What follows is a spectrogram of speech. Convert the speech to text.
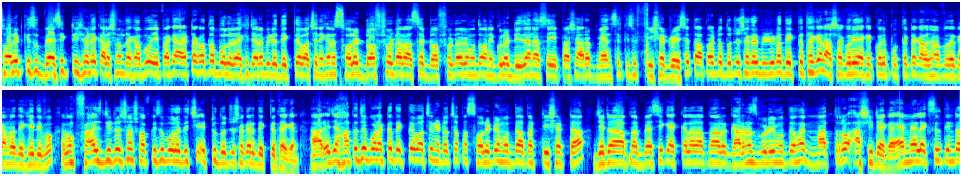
সলিড কিছু বেসিক টি শার্টের কালেকশন দেখাবো। এই আরেকটা কথা বলে রাখি, যারা ভিডিও দেখতে পাচ্ছেন, এখানে সলিড শোল্ডার আছে। শোল্ডারের মধ্যে অনেকগুলো ডিজাইন আছে, এই পাশে আরও মেন্সের কিছু টি শার্ট রয়েছে। তো আপনারা একটা ভিডিওটা দেখতে থাকেন, আশা করি এক এক করে প্রত্যেকটা কালেকশন আপনাদেরকে আমরা দেখিয়ে দিব। এবং প্রাইস ডিটেলস সহ সবকিছু বলে দিচ্ছি, একটু ধৈর্য সহকারে দেখতে থাকেন। আর এই যে হাতে যে প্রোডাক্টটা দেখতে পাচ্ছেন, এটা হচ্ছে আপনার সলিডের মধ্যে আপনার টি শার্টটা যেটা আপনার বেসিক এক কালার আপনার গার্মেন্টস বডির মধ্যে হয় মাত্র আশি টাকা। এম এল এক্সেল তিনটা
